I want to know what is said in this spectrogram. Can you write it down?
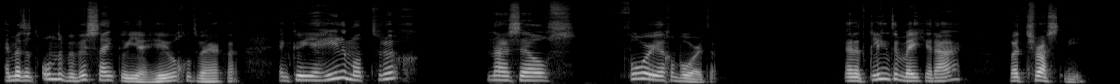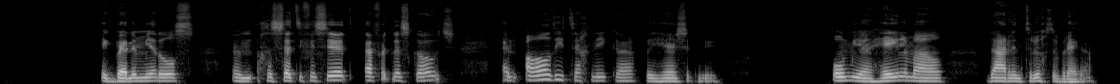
En met het onderbewustzijn kun je heel goed werken en kun je helemaal terug naar zelfs voor je geboorte. En het klinkt een beetje raar, but trust me. Ik ben inmiddels een gecertificeerd effortless coach en al die technieken beheers ik nu. Om je helemaal daarin terug te brengen.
